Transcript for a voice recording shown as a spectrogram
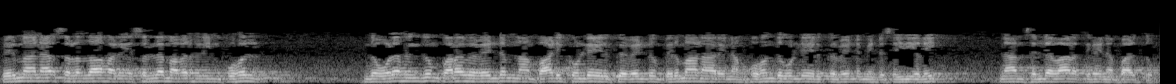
பெருமானார் சொல்லல்லாஹு அலைய சொல்லம் அவர்களின் புகழ் இந்த உலகெங்கும் பரவ வேண்டும் நாம் பாடிக்கொண்டே இருக்க வேண்டும் பெருமானாரை நாம் புகழ்ந்து கொண்டே இருக்க வேண்டும் என்ற செய்திகளை நாம் சென்ற வாரத்திலே நாம் பார்த்தோம்.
